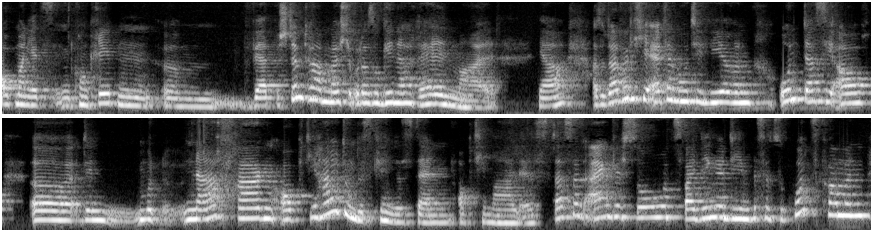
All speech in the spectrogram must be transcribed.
ob man jetzt einen konkreten ähm, Wert bestimmt haben möchte oder so generell mal. Ja, also da würde ich die Eltern motivieren und dass sie auch äh, den, nachfragen, ob die Haltung des Kindes denn optimal ist. Das sind eigentlich so zwei Dinge, die ein bisschen zu kurz kommen.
